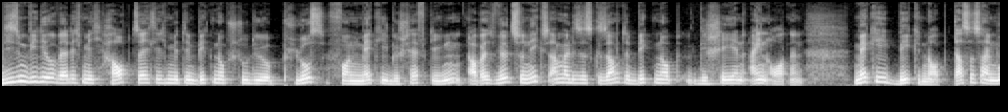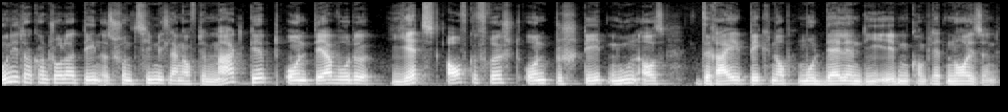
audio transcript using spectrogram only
In diesem Video werde ich mich hauptsächlich mit dem Big Knob Studio Plus von Mackie beschäftigen, aber ich will zunächst einmal dieses gesamte Big Knob Geschehen einordnen. Mackie Big Knob, das ist ein Monitor-Controller, den es schon ziemlich lange auf dem Markt gibt und der wurde jetzt aufgefrischt und besteht nun aus drei Big Knob Modellen, die eben komplett neu sind.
